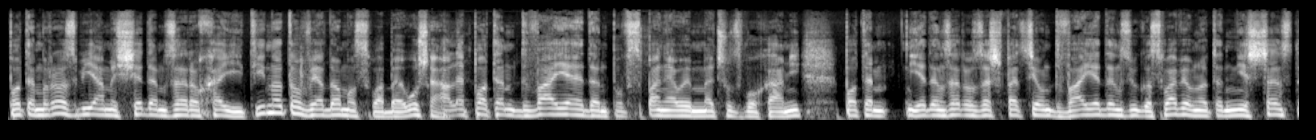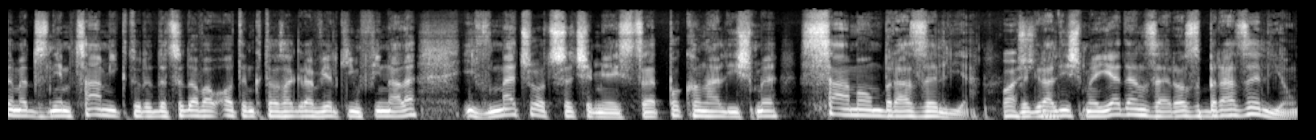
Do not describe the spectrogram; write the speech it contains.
potem rozbijamy 7-0 Haiti, no to wiadomo słabeusz, Tak. ale potem 2-1 po wspaniałym meczu z Włochami, potem 1-0 ze Szwecją, 2-1 z Jugosławią, no ten nieszczęsny mecz z Niemcami, który decydował o tym, kto zagra w wielkim finale i w meczu o trzecie miejsce pokonaliśmy samą Brazylię. Właśnie. Wygraliśmy 1-0 z Brazylią.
